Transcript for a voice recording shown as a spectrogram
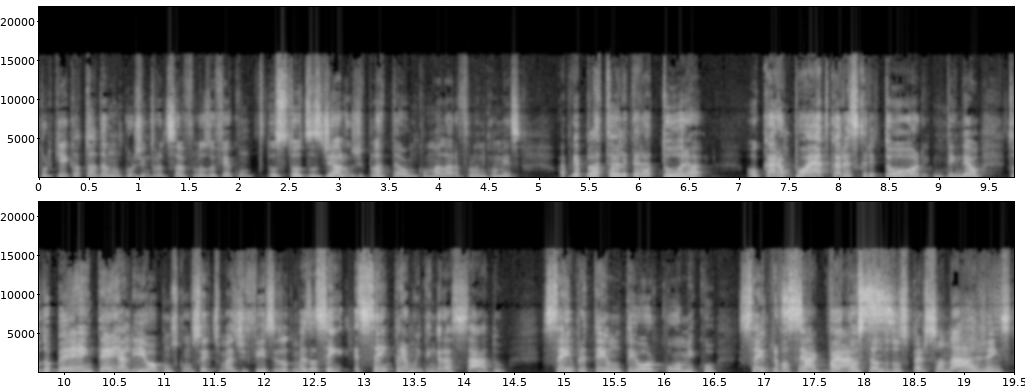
Por que, que eu tô dando um curso de introdução à filosofia com os, todos os diálogos de Platão, como a Lara falou no começo? É porque Platão é literatura. O cara é um poeta, o cara é escritor, entendeu? Tudo bem, tem ali alguns conceitos mais difíceis, mas assim, sempre é muito engraçado, sempre tem um teor cômico, sempre você vai Sagaz. gostando dos personagens.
